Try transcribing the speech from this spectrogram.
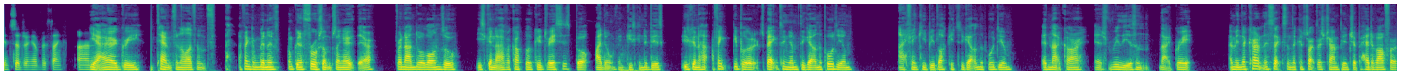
considering everything. And Yeah, I agree. Tenth and eleventh. I think I'm gonna I'm gonna throw something out there. Fernando Alonso. He's gonna have a couple of good races, but I don't think he's gonna be as he's gonna. Ha- I think people are expecting him to get on the podium. I think he'd be lucky to get on the podium in that car. It really isn't that great. I mean, they're currently sixth in the constructors' championship, ahead of Alfa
